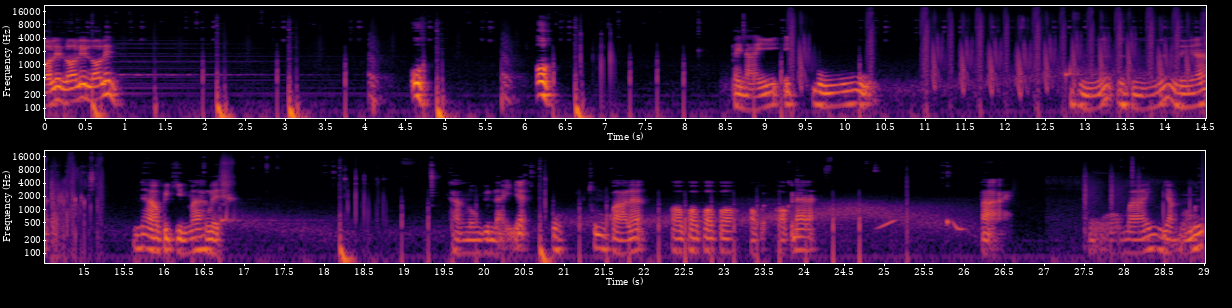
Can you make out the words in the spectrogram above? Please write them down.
ล้อเล่นล้อเล่นล้อเล่นโอ้โอ้ไปไหนไอ้บูอื้อหืออื้อหือเนื้อน่าเอาไปกินมากเลย ทางลงอยู่ไหนเนี่ย โอ้ ทุ่มกว่าแล้ว พอพอพอพอออกออกก็ได้ละ ตายโอ้ไม้อย่างมื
